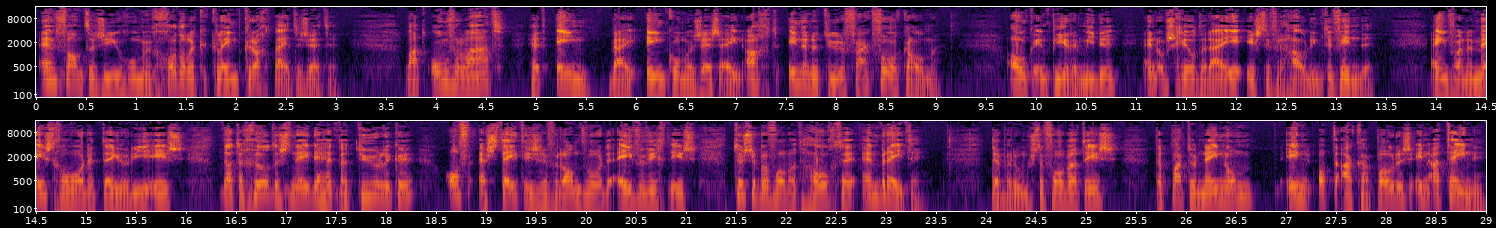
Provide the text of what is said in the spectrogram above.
en fantasie om hun goddelijke claim kracht bij te zetten. Laat onverlaat het 1 bij 1,618 in de natuur vaak voorkomen. Ook in piramiden en op schilderijen is de verhouding te vinden. Een van de meest gehoorde theorieën is dat de guldensnede het natuurlijke of esthetische verantwoorde evenwicht is tussen bijvoorbeeld hoogte en breedte. De beroemdste voorbeeld is de Parthenon in, op de Acropolis in Athene.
